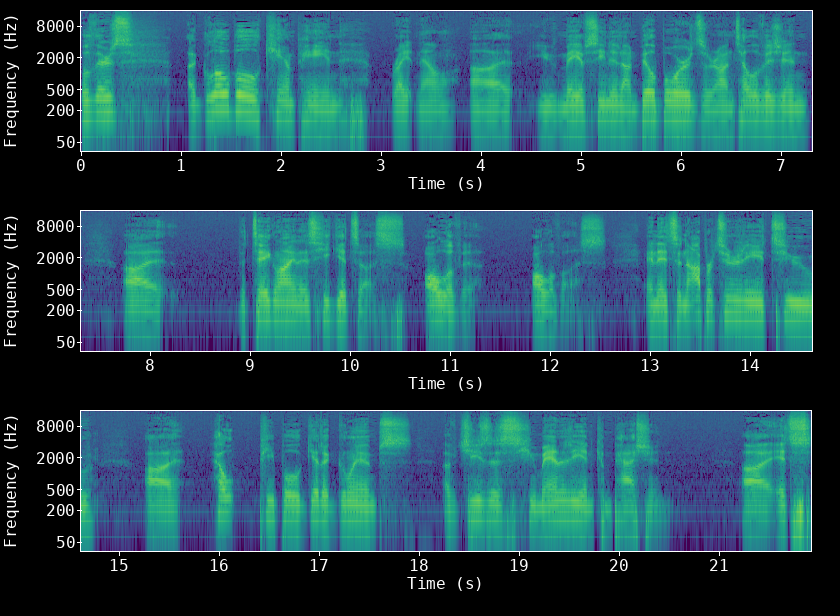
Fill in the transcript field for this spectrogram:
Well, there's a global campaign right now. Uh, you may have seen it on billboards or on television. Uh, the tagline is He gets us, all of it, all of us. And it's an opportunity to uh, help people get a glimpse of Jesus' humanity and compassion. Uh, it's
